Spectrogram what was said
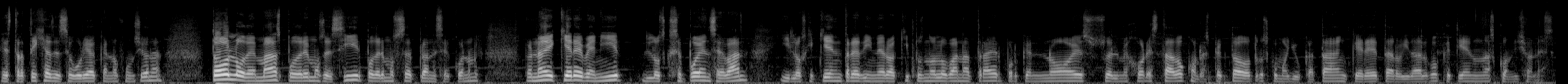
estrategias de seguridad que no funcionan, todo lo demás podremos decir, podremos hacer planes económicos, pero nadie quiere venir, los que se pueden se van y los que quieren traer dinero aquí pues no lo van a traer porque no es el mejor estado con respecto a otros como Yucatán, Querétaro, Hidalgo, que tienen unas condiciones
